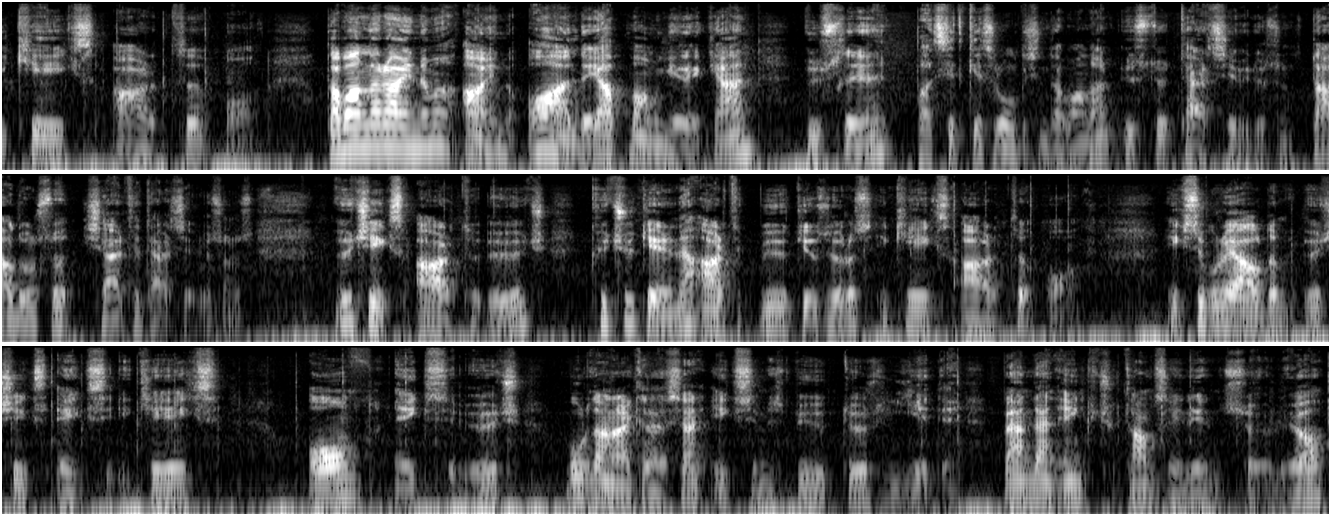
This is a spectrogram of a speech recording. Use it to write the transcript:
2x artı 10. Tabanlar aynı mı? Aynı. O halde yapmam gereken üstlerin basit kesir olduğu için tabanlar üstü ters çeviriyorsunuz. Daha doğrusu işareti ters çeviriyorsunuz. 3x artı 3 küçük yerine artık büyük yazıyoruz. 2x artı 10. X'i buraya aldım. 3x eksi 2x 10 eksi 3. Buradan arkadaşlar x'imiz büyüktür 7. Benden en küçük tam sayı değerini söylüyor.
